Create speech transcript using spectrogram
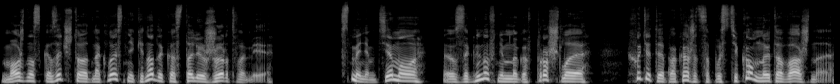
Можно сказать, что одноклассники Надека стали жертвами. Сменим тему, заглянув немного в прошлое, хоть это и покажется пустяком, но это важно.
